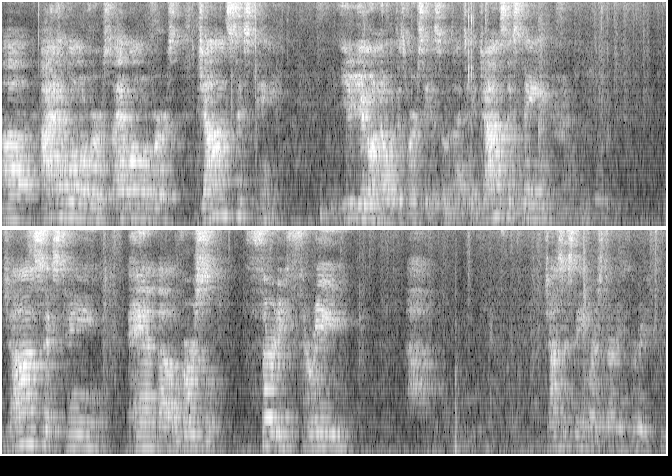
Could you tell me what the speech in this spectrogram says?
Uh, I have one more verse. I have one more verse. John 16. You, you're going to know what this verse is as soon as I tell you. John 16. John 16 and uh, verse 33. John 16, verse 33.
